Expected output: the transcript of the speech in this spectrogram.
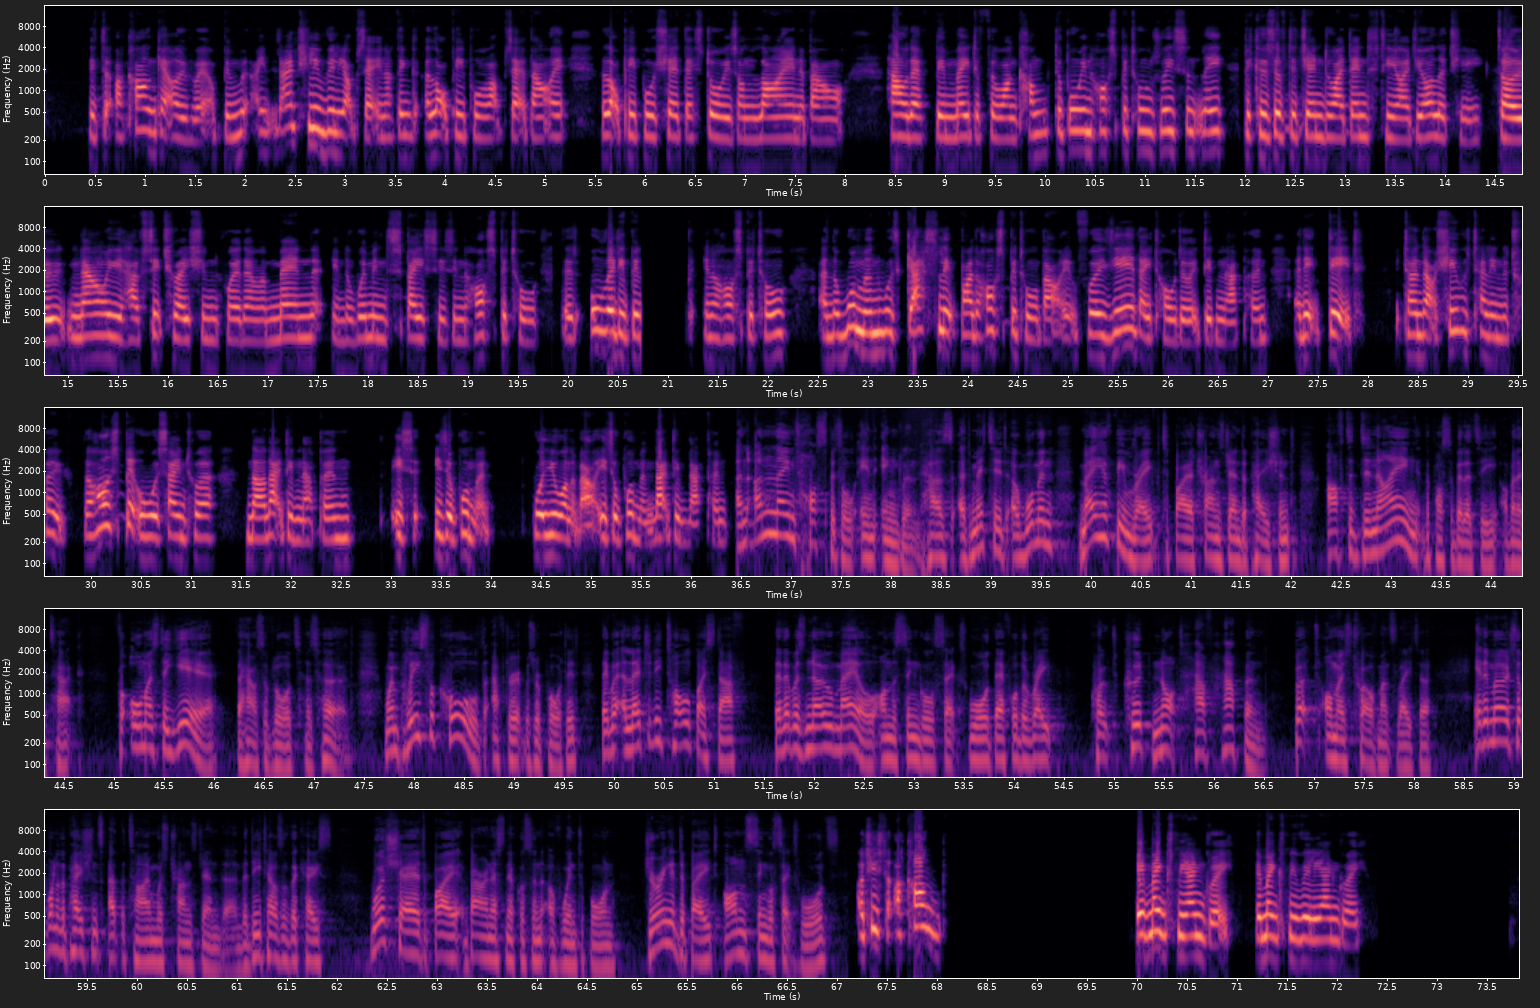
It's, I can't get over it. I've been it's actually really upsetting. I think a lot of people are upset about it. A lot of people shared their stories online about how they've been made to feel uncomfortable in hospitals recently because of the gender identity ideology. So now you have situations where there are men in the women's spaces in the hospital. There's already been in a hospital and the woman was gaslit by the hospital about it. For a year they told her it didn't happen and it did. It turned out she was telling the truth. The hospital was saying to her, no, that didn't happen. Is is a woman. What are you want about is a woman. That didn't happen. An unnamed hospital in England has admitted a woman may have been raped by a transgender patient after denying the possibility of an attack for almost a year, the House of Lords has heard. When police were called after it was reported, they were allegedly told by staff that there was no male on the single sex ward, therefore the rape, quote, could not have happened. But almost 12 months later, it emerged that one of the patients at the time was transgender, and the details of the case were shared by Baroness Nicholson of Winterbourne during a debate on single sex wards. I just, I can't. It makes me angry. It makes me really angry.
